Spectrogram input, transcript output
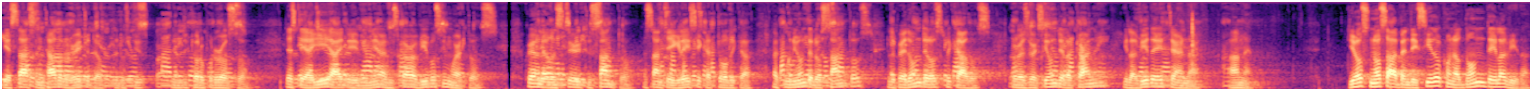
y está sentado a la derecha del, del, del Todopoderoso. Desde allí hay de venir a buscar a vivos y muertos. Creo en el Espíritu Santo, la Santa Iglesia Católica, la comunión de los santos, el perdón de los pecados, la resurrección de la carne y la vida eterna. Amén. Dios nos ha bendecido con el don de la vida,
